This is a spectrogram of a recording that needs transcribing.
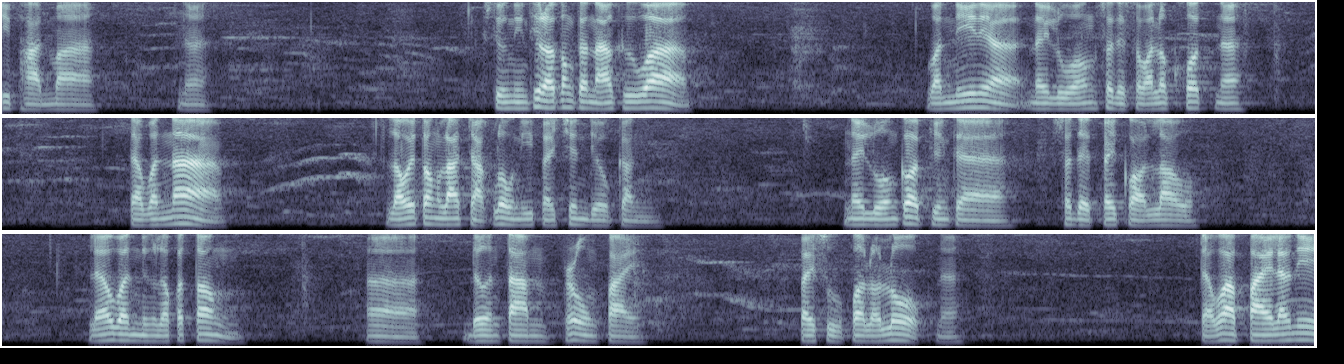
ที่ผ่านมานะสิ่งหนึ่งที่เราต้องตระหนักคือว่า วันนี้เนี่ยในหลวงเสด็จสวรรคตนะแต่วันหน้า เราก็ต้องลาจากโลกนี้ไปเช่นเดียวกัน ในหลวงก็เพียงแต่เสด็จไปก่อนเรา แล้ววันหนึ่งเราก็ต้องอเดินตามพระองค์ไป ไปสู่ปรโลกนะแต่ว่าไปแล้วนี่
